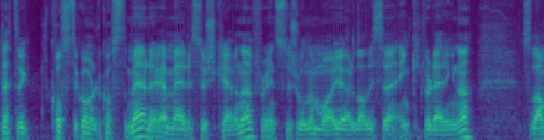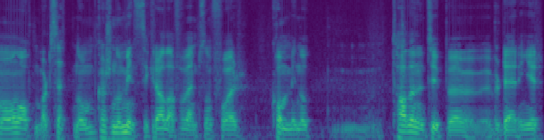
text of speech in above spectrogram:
dette koster, kommer til å koste mer, det er mer ressurskrevende, for institusjonene må gjøre da disse enkeltvurderingene. Så da må man åpenbart sette noen, kanskje noen minstekrav for hvem som får komme inn og ta denne type vurderinger.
